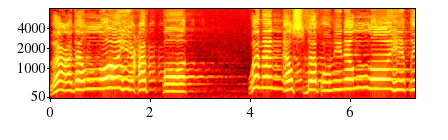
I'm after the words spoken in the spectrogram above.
وعد الله حقا. ومن أصدق من الله قيلاً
